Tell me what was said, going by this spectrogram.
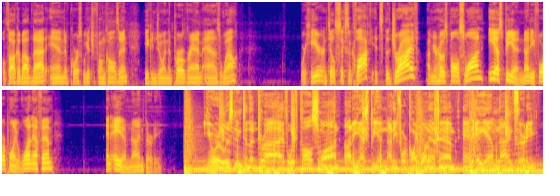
We'll talk about that, and of course, we'll get your phone calls in. You can join the program as well. We're here until 6 o'clock. It's The Drive. I'm your host, Paul Swann, ESPN 94.1 FM and AM 930. You're listening to The Drive with Paul Swann on ESPN 94.1 FM and AM 930.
